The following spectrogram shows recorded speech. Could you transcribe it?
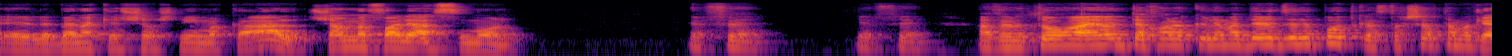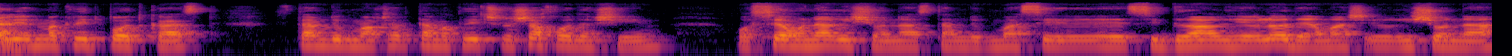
אה, לבין הקשר שלי עם הקהל, שם נפל לי האסימון. יפה, יפה. אז על אותו רעיון אתה יכול למדל את זה לפודקאסט. עכשיו אתה מקליט, כן. מקליט פודקאסט, סתם דוגמה, עכשיו אתה מקליט שלושה חודשים, עושה עונה ראשונה, סתם דוגמה, סדרה, לא יודע, מה, ראשונה,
